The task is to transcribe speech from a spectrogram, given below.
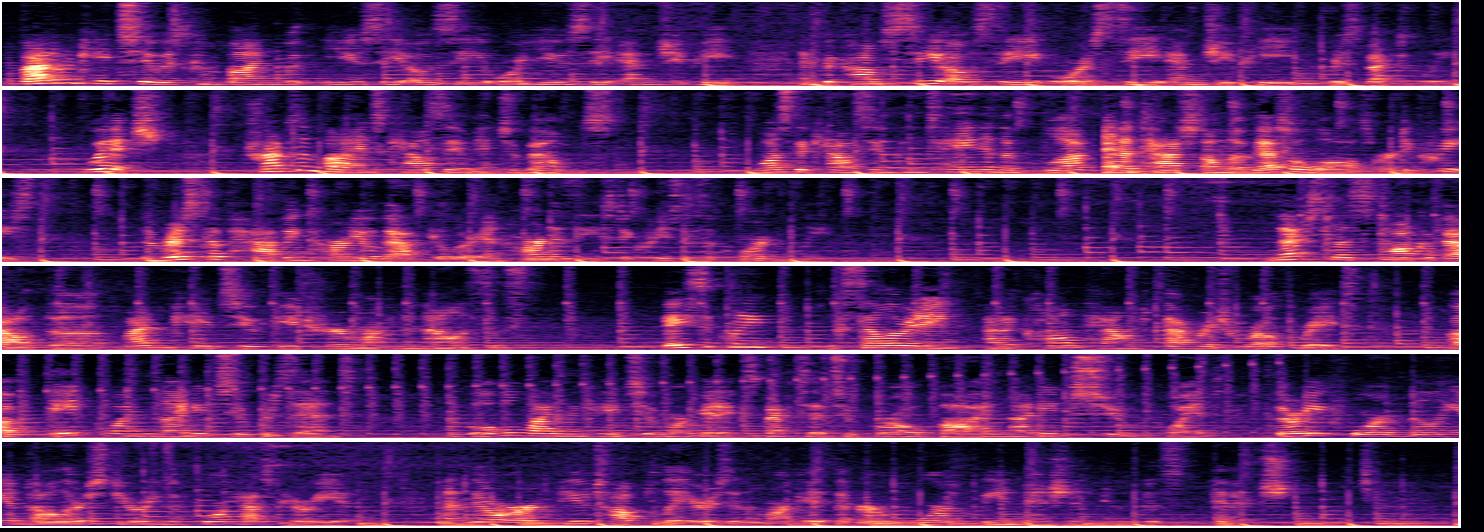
Vitamin K2 is combined with UCOC or UCMGP and becomes COC or CMGP respectively, which traps and binds calcium into bones. Once the calcium contained in the blood and attached on the vessel walls are decreased, the risk of having cardiovascular and heart disease decreases accordingly. Next, let's talk about the vitamin K2 future market analysis. Basically, accelerating at a compound average growth rate of 8.92%, the global vitamin K2 market expected to grow by $92.34 million during the forecast period. And there are a few top players in the market that are worth being mentioned in this image.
